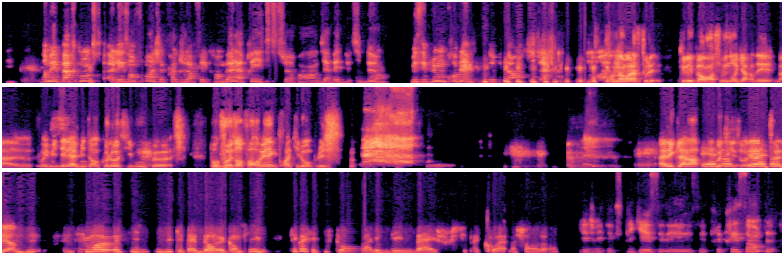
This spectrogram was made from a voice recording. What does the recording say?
Non, mais par contre, euh, les enfants, à chaque fois que je leur fais le crumble, après, ils chopent un diabète de type 2. hein. Mais c'est plus mon problème. On embrasse tous les, tous les parents si vous nous regardez. Bah, euh, faut éviter les habitants en colo si vous, que- pour que vos enfants reviennent avec 3 kilos en plus. Allez, Clara, Et on attends, continue sur les dis-moi aussi, vu que t'adores le camping, c'est quoi cette histoire avec des vaches, ou je sais pas quoi, machin je vais t'expliquer, c'est très très simple.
